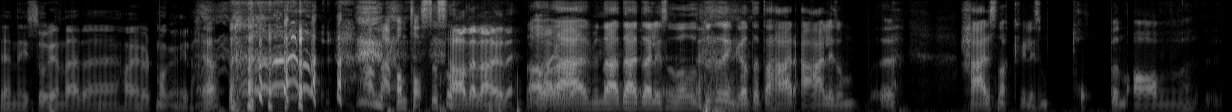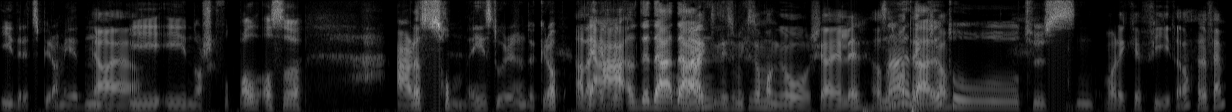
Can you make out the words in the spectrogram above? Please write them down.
Den historien der eh, har jeg hørt mange ganger. Ja. ja, det er fantastisk. Så. Ja, det er jo det. Ja, det er, men det er, det, er, det er liksom sånn Du tenker at dette her er liksom eh, Her snakker vi liksom toppen av idrettspyramiden. I, i norsk fotball. Og så er det sånne historier som dukker opp. Ja, det er det, det, er, det er, er liksom ikke så mange år siden heller. Altså, Nei, det er jo 2000 Var det ikke fire, da? Eller fem?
